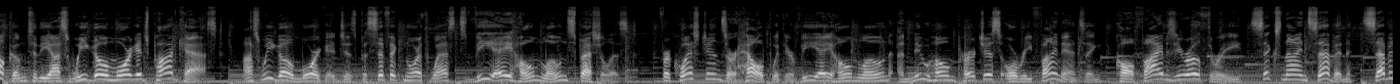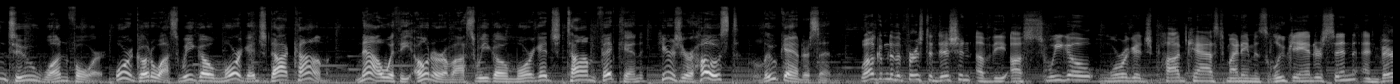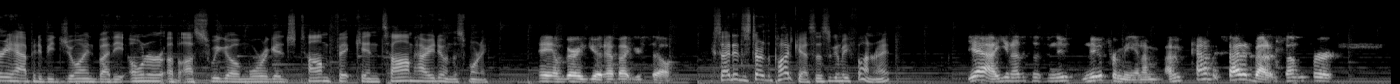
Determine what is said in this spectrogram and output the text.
Welcome to the Oswego Mortgage Podcast. Oswego Mortgage is Pacific Northwest's VA home loan specialist. For questions or help with your VA home loan, a new home purchase, or refinancing, call 503 697 7214 or go to OswegoMortgage.com. Now, with the owner of Oswego Mortgage, Tom Fitkin, here's your host, Luke Anderson. Welcome to the first edition of the Oswego Mortgage Podcast. My name is Luke Anderson, and very happy to be joined by the owner of Oswego Mortgage, Tom Fitkin. Tom, how are you doing this morning? Hey, I'm very good. How about yourself? Excited to start the podcast. This is going to be fun, right? Yeah, you know, this is new new for me, and I'm I'm kind of excited about it. Something for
